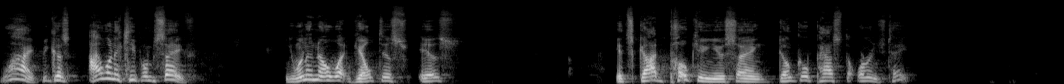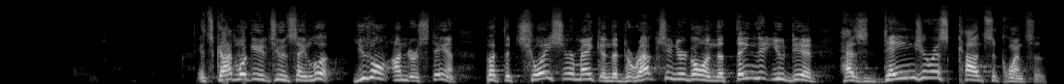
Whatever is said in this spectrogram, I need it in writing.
Why? Because I want to keep them safe. You want to know what guilt is? is? It's God poking you saying, don't go past the orange tape. It's God looking at you and saying, Look, you don't understand, but the choice you're making, the direction you're going, the thing that you did has dangerous consequences.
